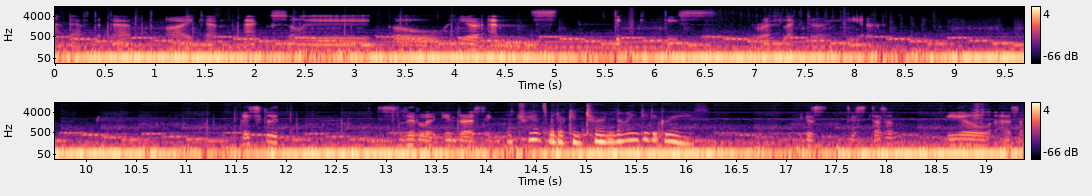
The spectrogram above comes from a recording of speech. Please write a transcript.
And after that, I can actually go here and stick this reflector Basically, it's a little interesting The transmitter can turn 90 degrees. because this doesn't feel as a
